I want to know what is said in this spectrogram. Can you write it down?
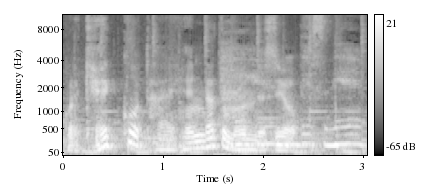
これ結構大変だと思うんですよ。ですね。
